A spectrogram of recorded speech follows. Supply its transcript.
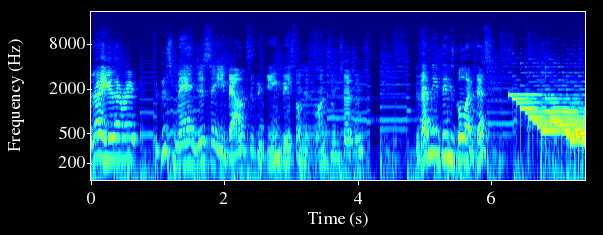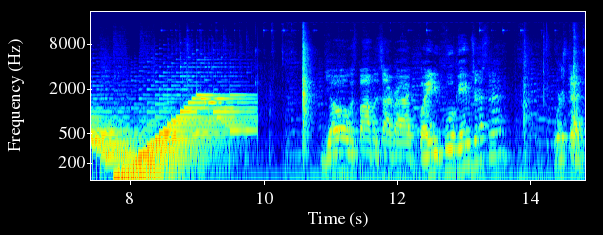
Did I hear that right? Did this man just say he balances the game based on his lunchroom sessions? Does that mean things go like this? Yo, it's Papa Sakurai. Play any cool games yesterday? Where's Ted?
